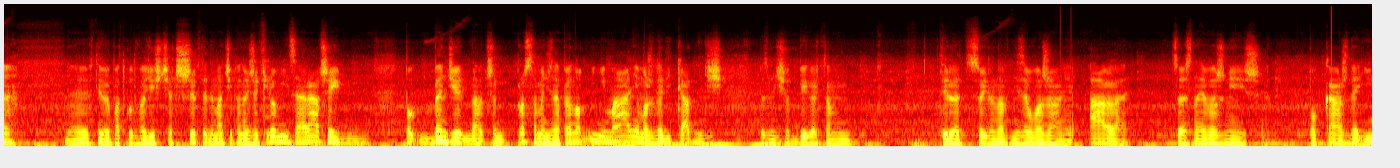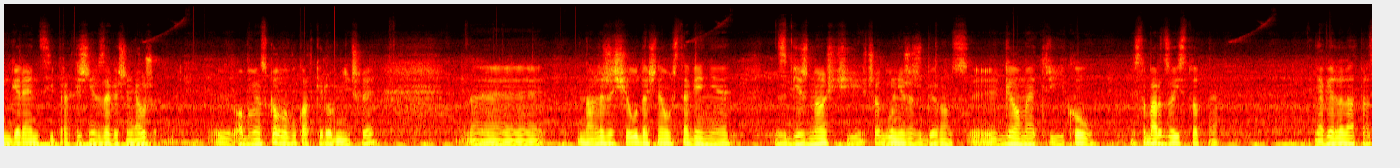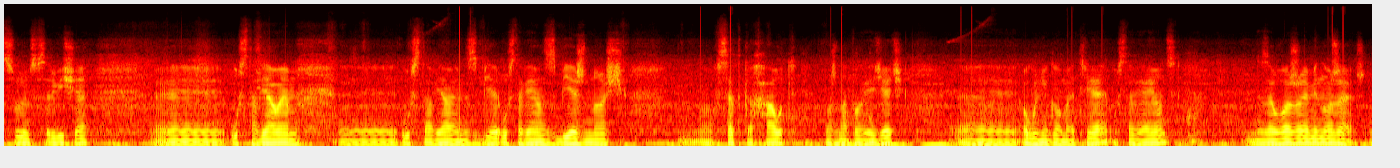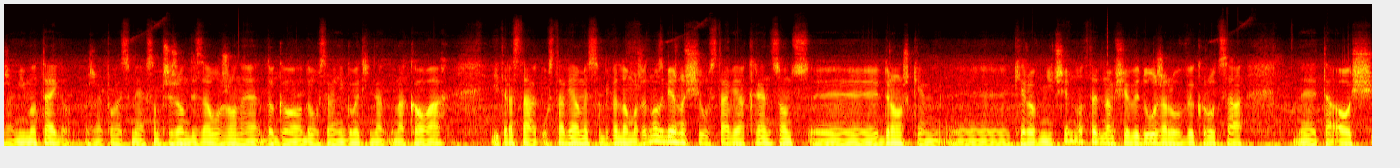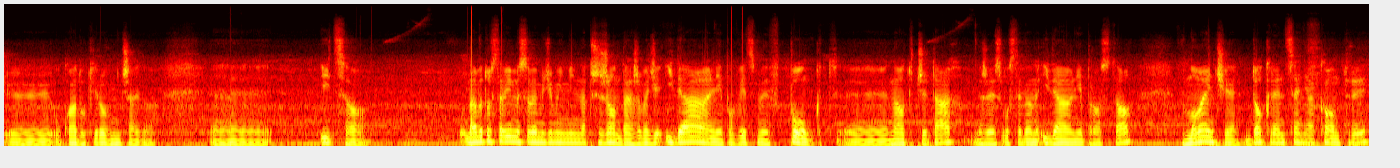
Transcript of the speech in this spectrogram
yy, w tym wypadku 23, wtedy macie pewność, że kierownica raczej będzie, znaczy prosta będzie na pewno, minimalnie, może delikatnie gdzieś, powiedzmy gdzieś odbiegać tam tyle, co ile nawet niezauważalnie, ale co jest najważniejsze, po każdej ingerencji praktycznie w zawieszenia już yy, obowiązkowo w układ kierowniczy yy, należy się udać na ustawienie zbieżności, szczególnie rzecz biorąc yy, geometrii kół. Jest to bardzo istotne. Ja wiele lat pracując w serwisie ustawiałem, ustawiałem, zbie, ustawiałem zbieżność no, w setkach hałd, można powiedzieć, ogólnie geometrię ustawiając. Zauważyłem jedną rzecz, że mimo tego, że powiedzmy jak są przyrządy założone do, go, do ustawiania geometrii na, na kołach i teraz tak, ustawiamy sobie, wiadomo, że no, zbieżność się ustawia kręcąc yy, drążkiem yy, kierowniczym, no wtedy nam się wydłuża lub wykróca yy, ta oś yy, układu kierowniczego. Yy, I co? Nawet ustawimy sobie, będziemy mieli na przyrządach, że będzie idealnie powiedzmy w punkt yy, na odczytach, że jest ustawione idealnie prosto. W momencie dokręcenia kontry,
